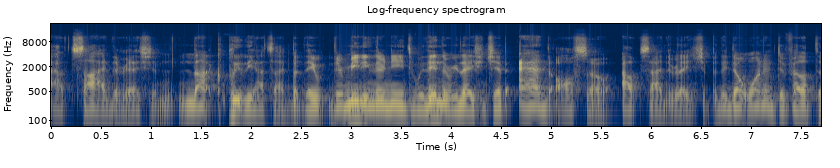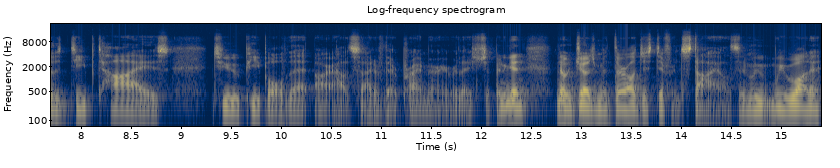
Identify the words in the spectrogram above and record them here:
outside the relationship not completely outside but they they're meeting their needs within the relationship and also outside the relationship but they don't want to develop those deep ties to people that are outside of their primary relationship. And again, no judgment, they're all just different styles. And we, we want to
